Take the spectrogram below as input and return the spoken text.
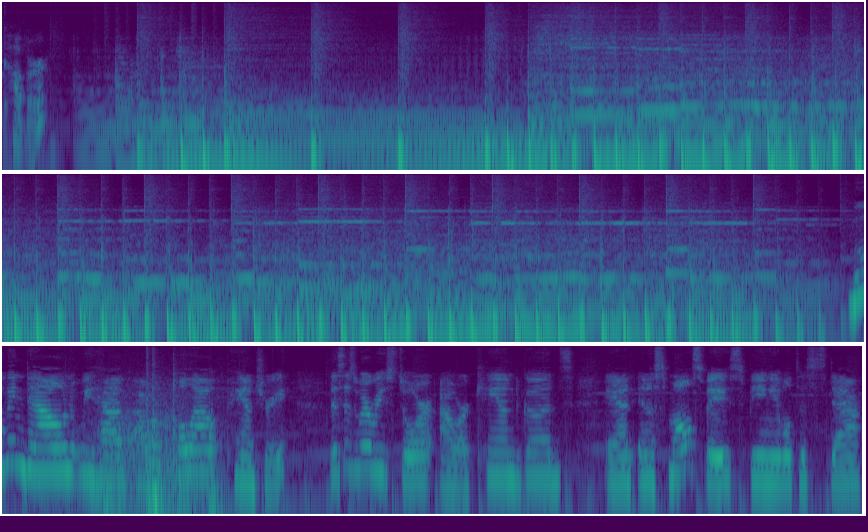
cover. We have our pull-out pantry. This is where we store our canned goods and in a small space, being able to stack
